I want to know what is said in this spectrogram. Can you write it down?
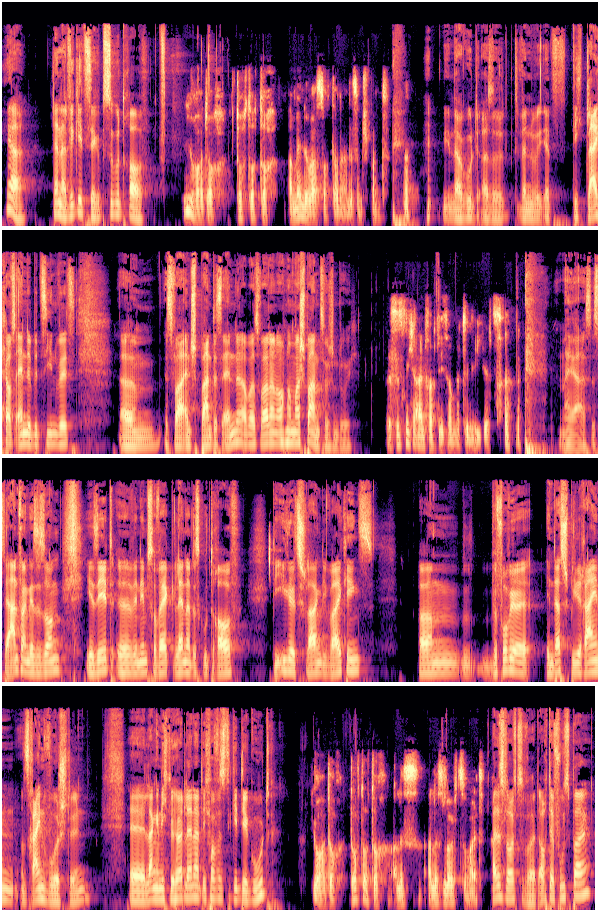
ja, Lennart, wie geht's dir? Bist du gut drauf? Ja, doch, doch, doch, doch. Am Ende war es doch dann alles entspannt. Na gut, also wenn du jetzt dich gleich aufs Ende beziehen willst, ähm, es war ein entspanntes Ende, aber es war dann auch nochmal spannend zwischendurch. Es ist nicht einfach, dieser mit den Eagles. naja, es ist der Anfang der Saison. Ihr seht, äh, wir nehmen es vorweg, Lennart ist gut drauf. Die Eagles schlagen die Vikings. Ähm, bevor wir in das Spiel rein, uns reinwursteln, äh, lange nicht gehört, Lennart. Ich hoffe, es geht dir gut. Ja, doch, doch, doch, doch. Alles, alles läuft soweit. Alles läuft soweit. Auch der Fußball?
